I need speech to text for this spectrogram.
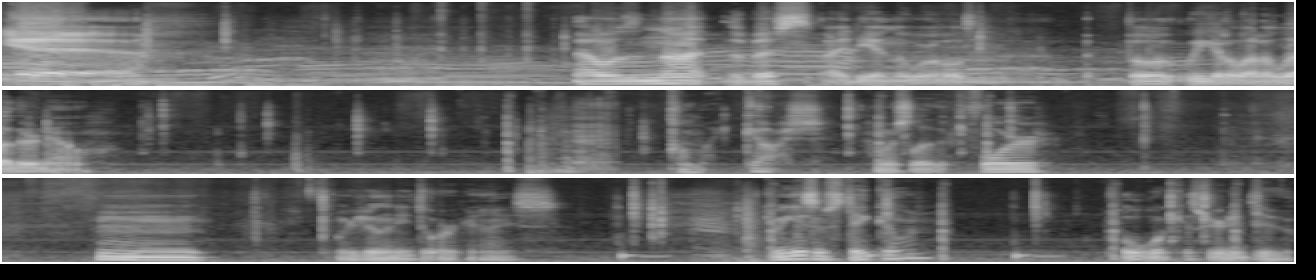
Yeah. That was not the best idea in the world. But we got a lot of leather now. Oh my gosh. How much leather? Four? Hmm. We really need to organize. Can we get some steak going? Oh, I guess we already do.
